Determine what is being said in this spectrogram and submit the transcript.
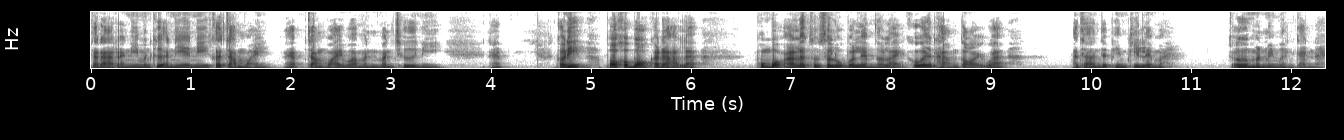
กระดาษอันนี้มันคืออันนี้อันนี้ก็จำไว้นะครับจำไว้ว่ามันมันชื่อนี้นะคราวนี้พอเขาบอกกระดาษแล้ว ผมบอกอะแล้วสรุปว่าเล่มเท่าไหร่เขาก็จะถามต่ออีกว่า อาจารย์จะพิมพ์กี่เล่มอะเออมันไม่เหมือนกันนะ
